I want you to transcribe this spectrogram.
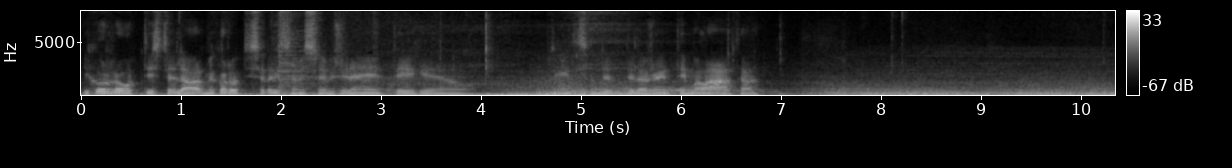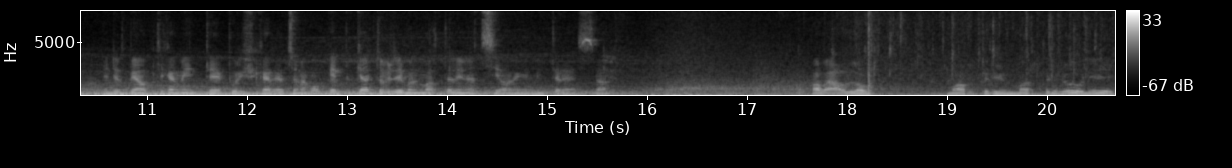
I corrotti, stellarmi. I corrotti si era vista la missione precedente, che erano sono de della gente malata. E dobbiamo praticamente purificare la zona. Comunque più che altro vedremo il martello in azione che mi interessa. Allora. Ma per il martellone.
